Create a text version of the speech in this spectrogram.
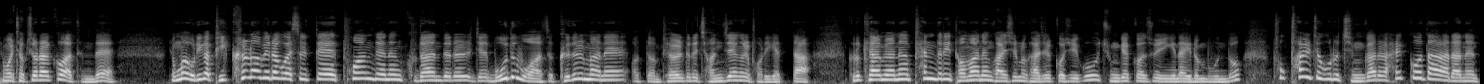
정말 적절할 것 같은데 정말 우리가 빅클럽이라고 했을 때 포함되는 구단들을 이제 모두 모아서 그들만의 어떤 별들의 전쟁을 벌이겠다. 그렇게 하면은 팬들이 더 많은 관심을 가질 것이고 중계권 수익이나 이런 부분도 폭발적으로 증가를 할 거다라는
